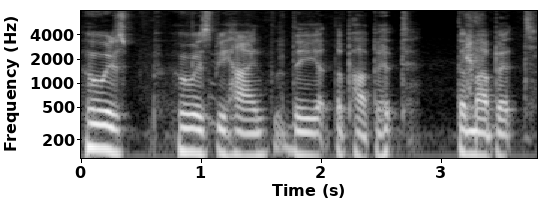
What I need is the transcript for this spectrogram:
Who is who is behind the the puppet, the Muppet?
